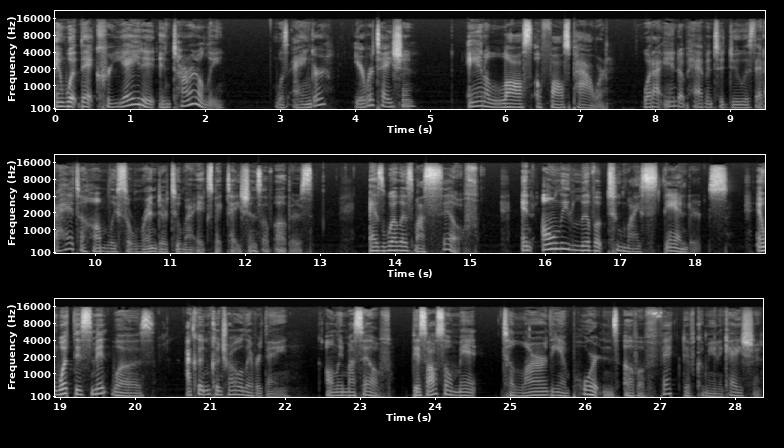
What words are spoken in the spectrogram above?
And what that created internally was anger, irritation, and a loss of false power. What I end up having to do is that I had to humbly surrender to my expectations of others, as well as myself, and only live up to my standards. And what this meant was I couldn't control everything, only myself. This also meant to learn the importance of effective communication.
